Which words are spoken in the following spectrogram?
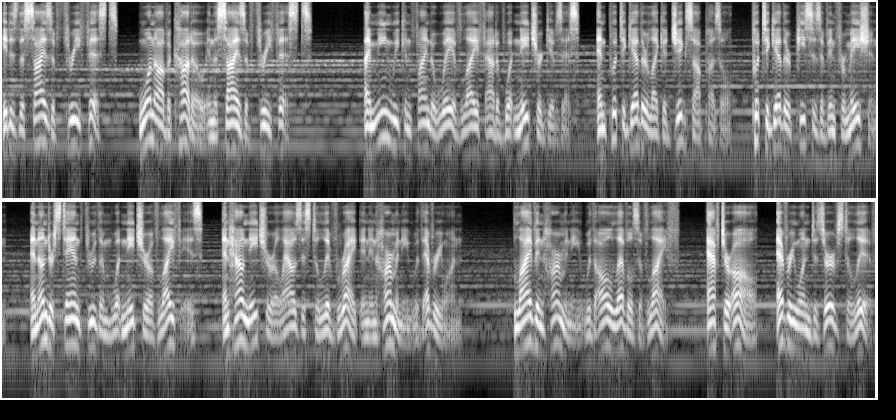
it is the size of three fists, one avocado in the size of three fists. I mean we can find a way of life out of what nature gives us, and put together like a jigsaw puzzle, put together pieces of information, and understand through them what nature of life is, and how nature allows us to live right and in harmony with everyone. Live in harmony with all levels of life. After all, everyone deserves to live.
